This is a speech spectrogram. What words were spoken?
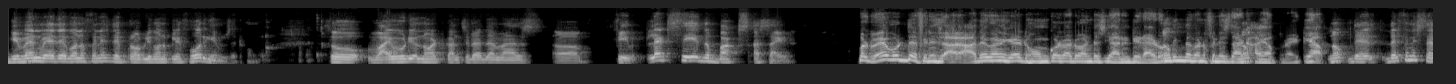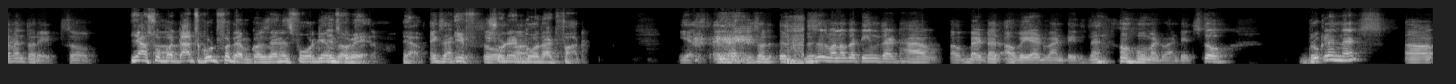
given where they're going to finish, they're probably going to play four games at home. So why would you not consider them as uh, favorite? Let's say the Bucks aside. But where would they finish? Are, are they going to get home court advantage guaranteed? I don't Nope. think they're going to finish that Nope. high up, right? Yeah. No, they'll they'll finish seventh or eighth. So Yeah. So, but Uh, that's good for them because then it's four games it's away. Yeah. exactly. If so, should it uh, go that far? Yes, exactly. So this, is one of the teams that have a better away advantage than a home advantage. So Brooklyn Nets, uh,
